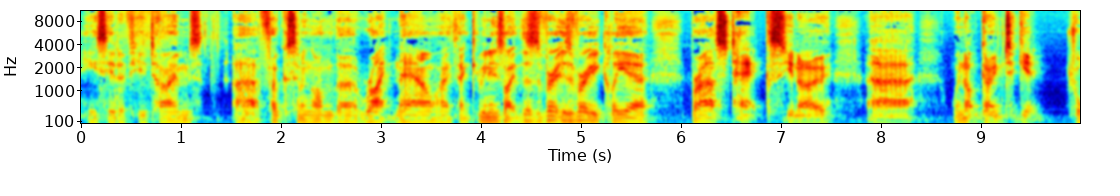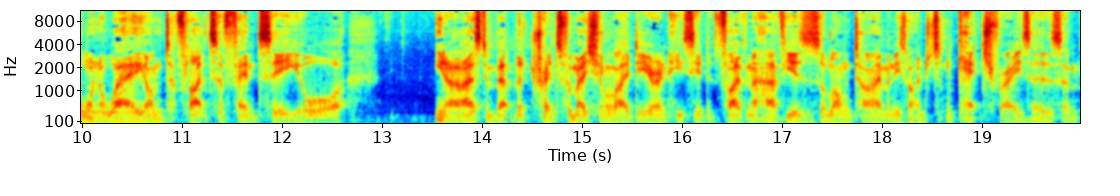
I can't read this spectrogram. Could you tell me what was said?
he said a few times, uh, focusing on the right now, I think. I mean, it's like this is very, it's a very clear brass tacks, you know, uh, we're not going to get drawn away onto flights of fancy or you know, I asked him about the transformational idea, and he said that five and a half years is a long time, and he's not interested in catchphrases. And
